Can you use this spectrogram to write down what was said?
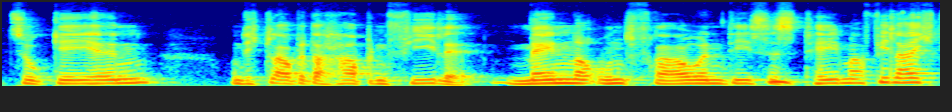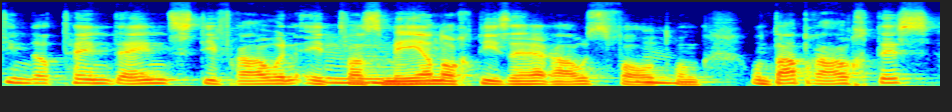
zu gehen und ich glaube, da haben viele Männer und Frauen dieses mhm. Thema. Vielleicht in der Tendenz die Frauen etwas mhm. mehr noch diese Herausforderung. Mhm. Und da braucht es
